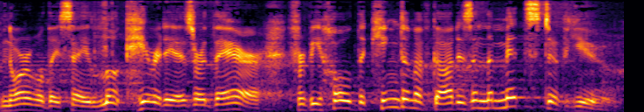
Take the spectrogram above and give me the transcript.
nor will they say, Look, here it is, or there. For behold, the kingdom of God is in the midst of you.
